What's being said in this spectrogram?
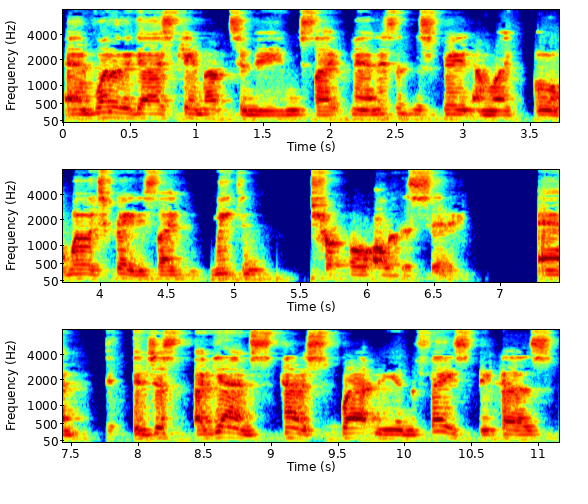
And one of the guys came up to me and he's like, "Man, isn't this great?" I'm like, "Oh, well, it's great." He's like, "We can control of the city," and it, it just again kind of slapped me in the face because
